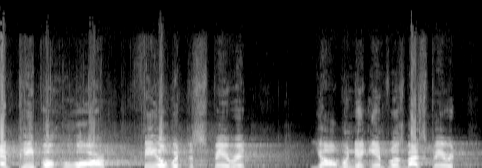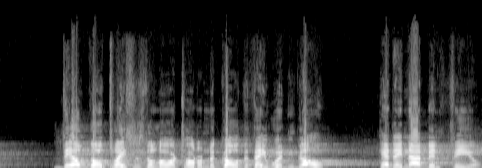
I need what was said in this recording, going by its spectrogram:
And people who are filled with the Spirit, y'all, when they're influenced by the Spirit, they'll go places the Lord told them to go that they wouldn't go had they not been filled.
